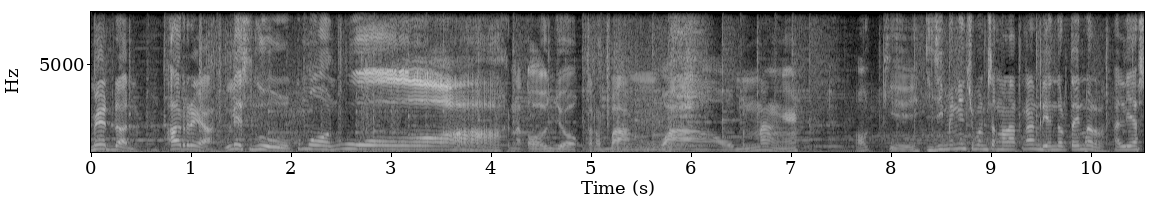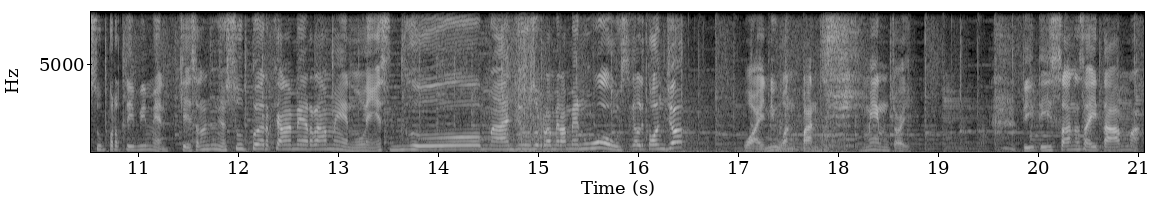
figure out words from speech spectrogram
Medan, area, let's go. Come on, wow. Kena tonjok, terbang. Wow, menang ya Oke, okay. G-Man cuma bisa ngalahkan di entertainer alias Super TV Man. Oke, okay, selanjutnya Super Kameraman. Let's go. Maju Super Kameraman. Wow, sekali tonjok. Wah, ini One Punch Man, coy. Titisan Saitama.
